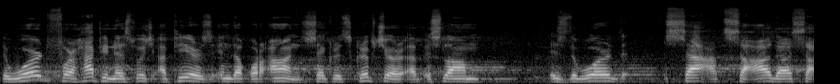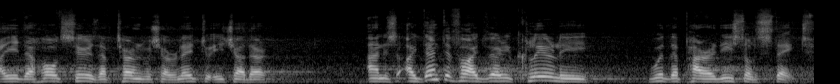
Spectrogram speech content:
the word for happiness, which appears in the Quran, sacred scripture of Islam, is the word sa'at, sa'ada, sa'id, a whole series of terms which are related to each other, and is identified very clearly with the paradisal state.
